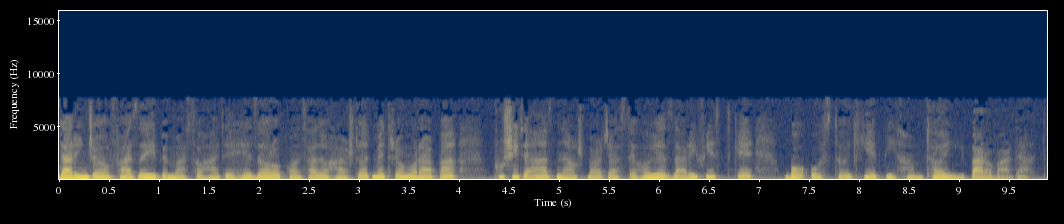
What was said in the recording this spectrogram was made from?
در اینجا فضایی به مساحت 1580 متر مربع پوشیده از نقش برجسته های ظریفی است که با استادی بی همتایی برآوردند.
